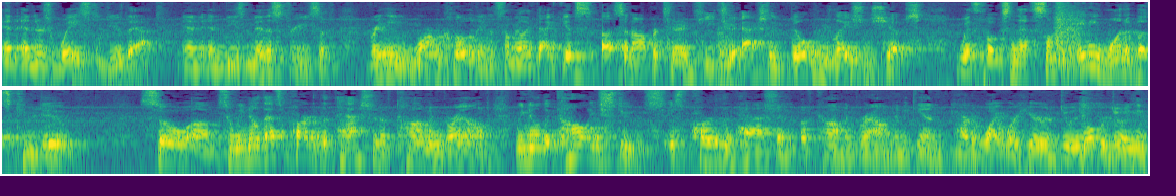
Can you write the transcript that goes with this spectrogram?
And, and there's ways to do that. And, and these ministries of bringing warm clothing and something like that gives us an opportunity to actually build relationships with folks. And that's something any one of us can do. So, um, so we know that's part of the passion of Common Ground. We know that college students is part of the passion of Common Ground. And again, part of why we're here and doing what we're doing. And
